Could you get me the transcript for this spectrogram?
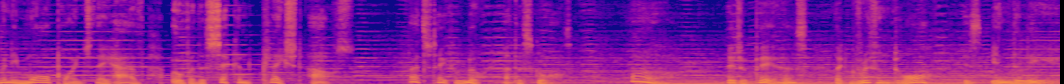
many more points they have over the second placed house. Let's take a look at the scores. Oh, it appears that Gryffindor is in the lead.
